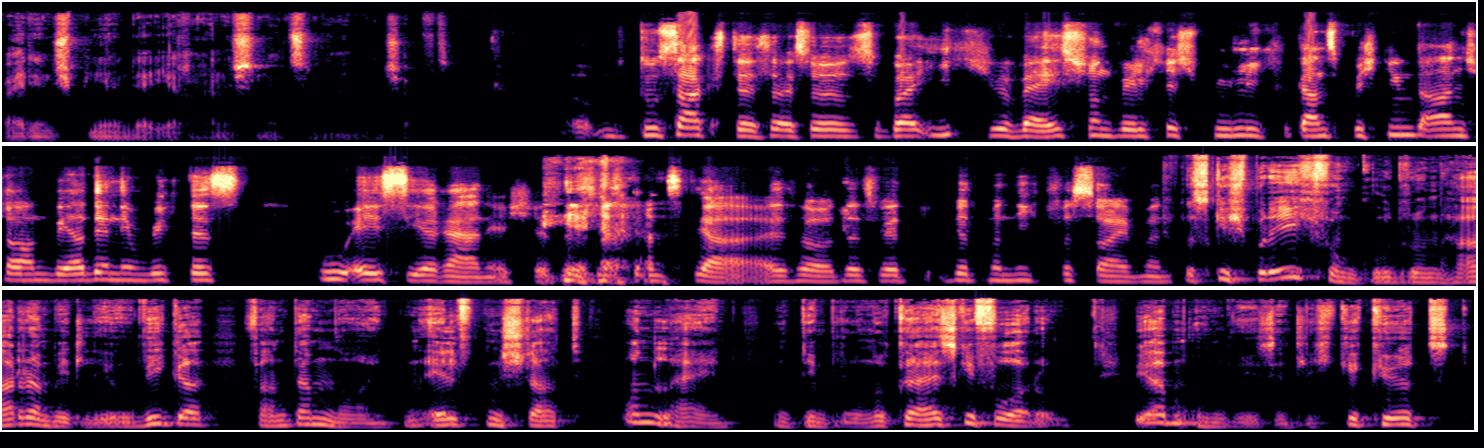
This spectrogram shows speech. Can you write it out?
bei den Spielen der iranischen Nationalmannschaft. Ähm, du sagst es, also sogar ich weiß schon, welches Spiel ich ganz bestimmt anschauen werde, nämlich das US-iranische. Das ja. ist ganz klar. Also das wird, wird man nicht versäumen. Das Gespräch von Gudrun Harrer mit Leo Wigger fand am 9.11. statt, online und im Bruno Kreisky Forum. Wir haben unwesentlich gekürzt.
